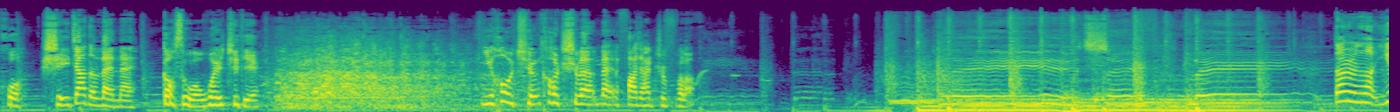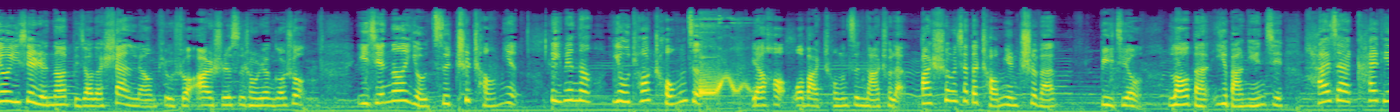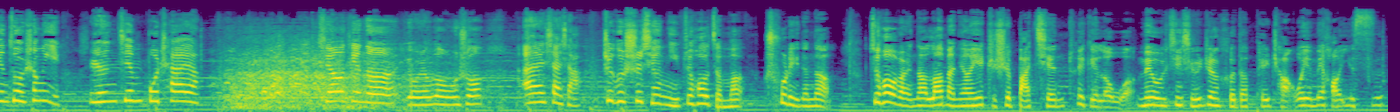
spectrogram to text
嚯，谁家的外卖？告诉我，我也去点。以后全靠吃外卖发家致富了。也有一些人呢比较的善良，譬如说二十四重人格说，以前呢有次吃炒面，里面呢有条虫子。然后我把虫子拿出来，把剩下的炒面吃完。毕竟老板一把年纪还在开店做生意，人间不差呀。前两天呢，有人问我说：“哎，夏夏，这个事情你最后怎么处理的呢？”最后尾呢，老板娘也只是把钱退给了我，没有进行任何的赔偿，我也没好意思。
